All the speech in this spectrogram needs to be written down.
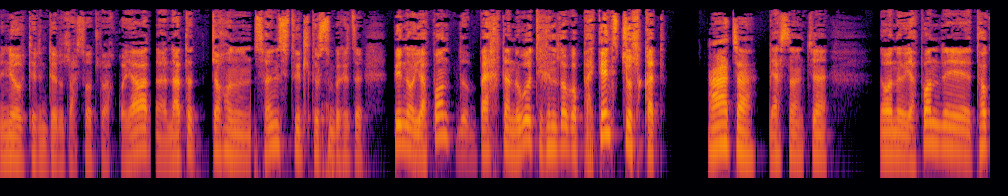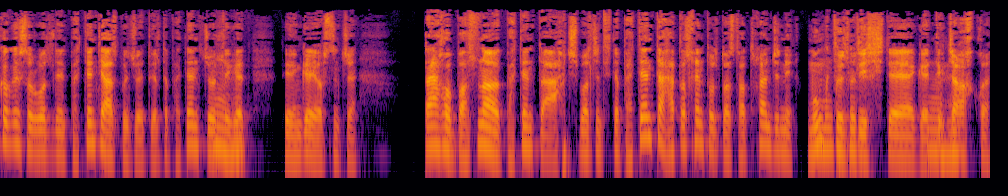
Миний хувьд тэрэн дээр бол асуудал байхгүй. Ягаад надад жоохон сонир сэтгэл төрсэн бэхээр би нөгөө Японд байхдаа нөгөө технологи патентжуулах гээд. Аа за. Яасан чи нөгөө нэг Японы Токиогийн сургуулийн патентын алба гэж байдаг л да. Патентжуулъя гээд тэг ингээ явсан чи За яг болно патент авчиж болж. Гэхдээ патентаа хадгалахын тулд бас тодорхой хэмжээний мөнгө төлдөг штэ гэдэг жбайгаа байхгүй.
